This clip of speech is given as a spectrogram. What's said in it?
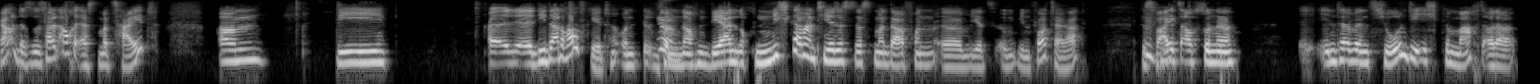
Ja, und das ist halt auch erstmal Zeit, ähm, die, die da drauf geht und ja. von noch, der noch nicht garantiert ist, dass man davon äh, jetzt irgendwie einen Vorteil hat. Das mhm. war jetzt auch so eine Intervention, die ich gemacht, oder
